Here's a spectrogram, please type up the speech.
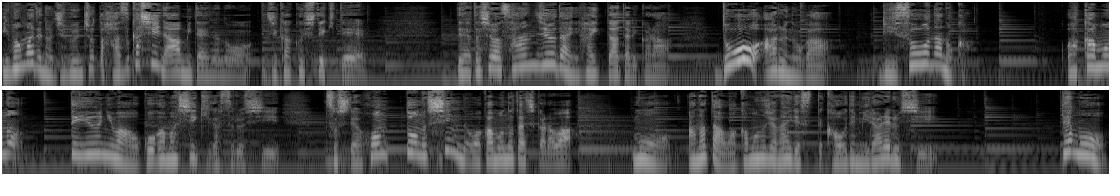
今までの自分ちょっと恥ずかしいな、みたいなのを自覚してきて、で、私は30代に入ったあたりから、どうあるのが理想なのか。若者っていうにはおこがましい気がするし、そして本当の真の若者たちからは、もうあなたは若者じゃないですって顔で見られるし、でも、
